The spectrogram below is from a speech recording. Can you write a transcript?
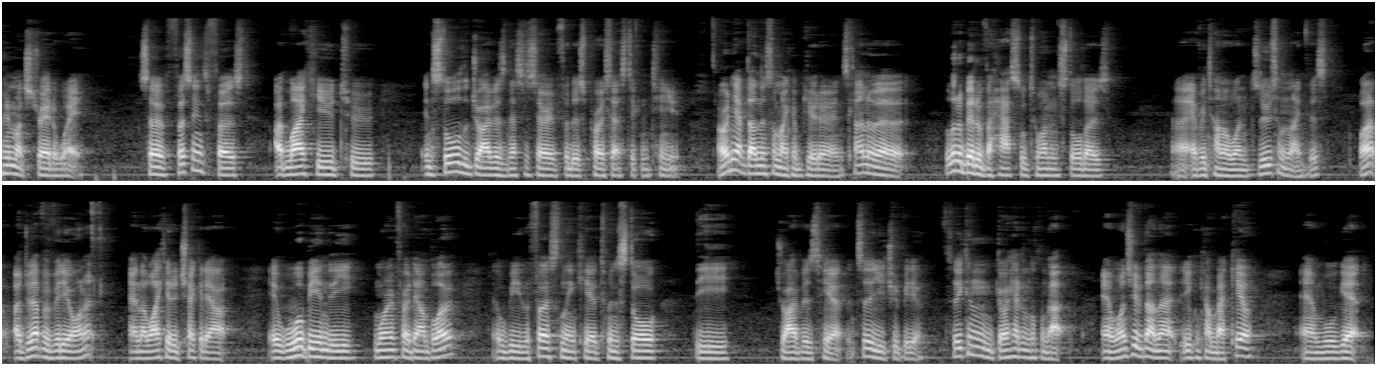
pretty much straight away. So first things first, I'd like you to install the drivers necessary for this process to continue. I already have done this on my computer and it's kind of a, a little bit of a hassle to uninstall those uh, every time I want to do something like this, but I do have a video on it and I'd like you to check it out. It will be in the more info down below. It will be the first link here to install the drivers here. It's a YouTube video. So you can go ahead and look at that. And once you've done that, you can come back here and we'll get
